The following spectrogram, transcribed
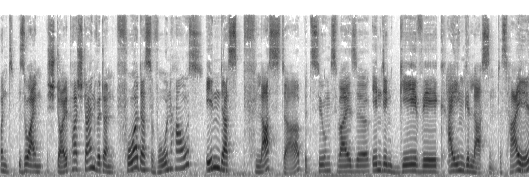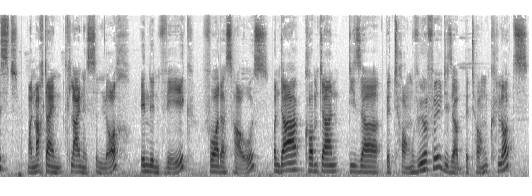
Und so ein Stolperstein wird dann vor das Wohnhaus in das Pflaster bzw. in den Gehweg eingelassen. Das heißt, man macht ein kleines Loch in den Weg vor das Haus und da kommt dann dieser Betonwürfel, dieser Betonklotz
